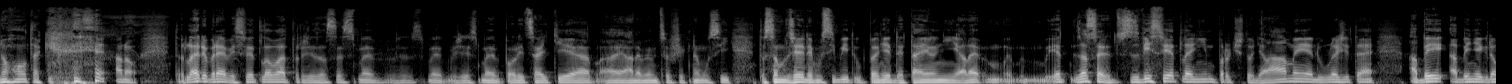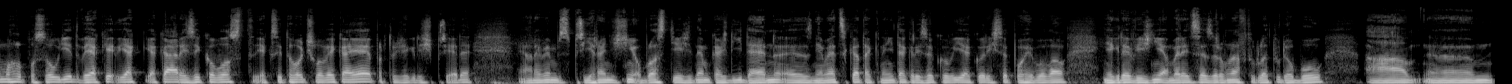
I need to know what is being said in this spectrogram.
No, tak ano, tohle je dobré vysvětlovat, protože zase jsme, jsme že jsme policajti a, a já nevím, co všechno musí. To samozřejmě nemusí být úplně detailní, ale je zase s vysvětlením, proč to děláme, je důležité, aby, aby někdo mohl posoudit, v jak, jak, jaká rizikovost, jak si toho člověka je, protože když přijede, já nevím, z příhraniční oblasti, že tam každý den eh, z Německa, tak není tak rizikový, jako když se pohyboval někde v Jižní Americe zrovna v tuhle tu dobu a um,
